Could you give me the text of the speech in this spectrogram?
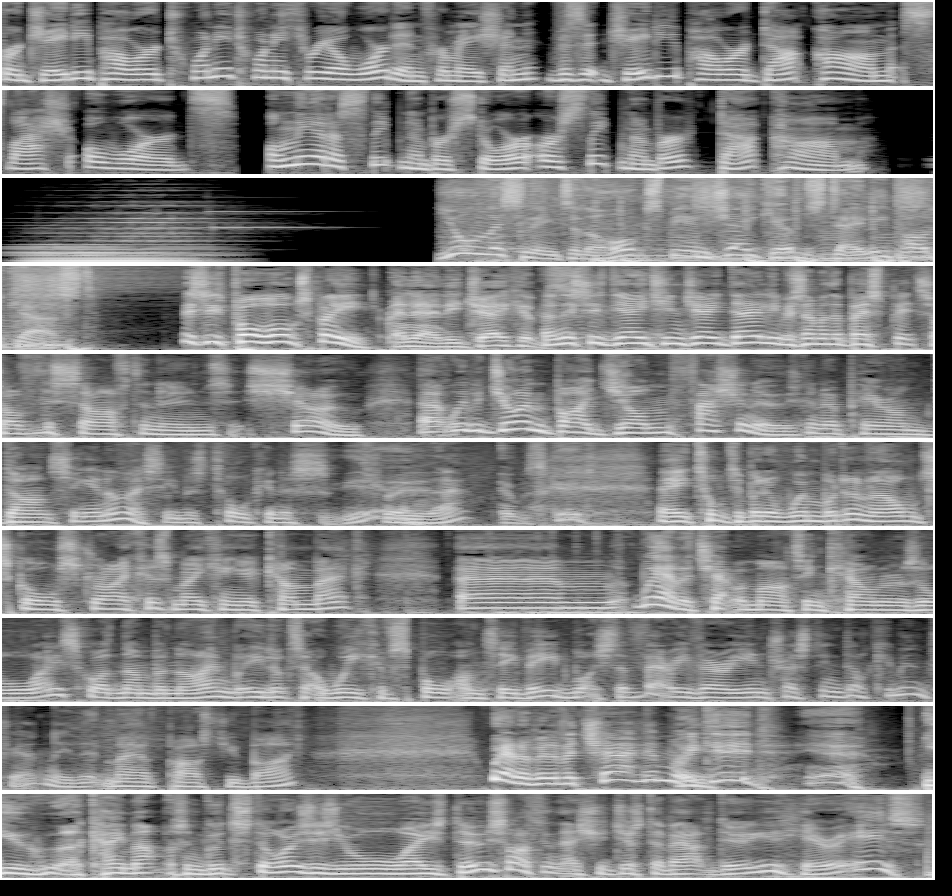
For JD Power 2023 award information, visit jdpower.com/awards. Only at a Sleep Number store or sleepnumber.com. You're listening to the Hawksbee and Jacobs Daily Podcast. This is Paul Hawksbee. And Andy Jacobs. And this is the H&J Daily with some of the best bits of this afternoon's show. Uh, we were joined by John Fashanu, who's going to appear on Dancing in Ice. He was talking us Yeah, through that. It was good. Uh, he talked a bit of Wimbledon and old school strikers making a comeback. Um, we had a chat with Martin Kelner as always, squad number nine. He looked at a week of sport on TV. He'd watched a very, very interesting documentary, hadn't he, that may have passed you by. We had a bit of a chat, didn't we? We did, yeah. You uh, came up with some good stories as you always do, so I think that should just about do you. Here it is.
